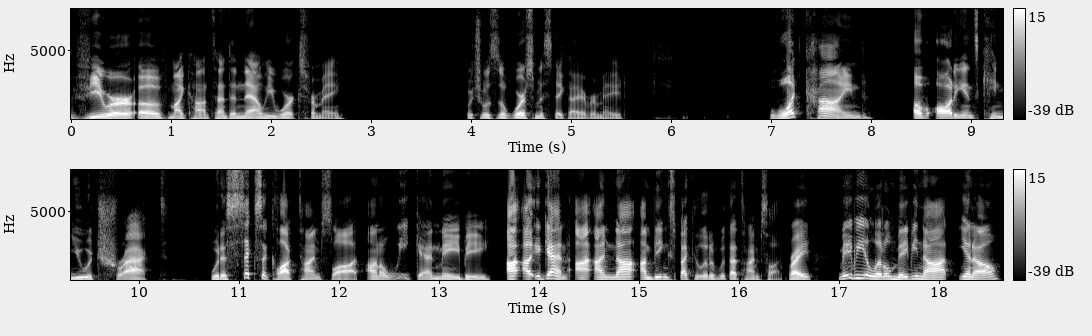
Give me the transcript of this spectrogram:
viewer of my content, and now he works for me, which was the worst mistake I ever made. What kind of audience can you attract with a six o'clock time slot on a weekend? Maybe. I, I, again, I, I'm not. I'm being speculative with that time slot, right? Maybe a little, maybe not. You know,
